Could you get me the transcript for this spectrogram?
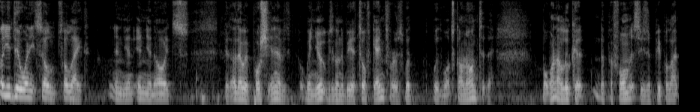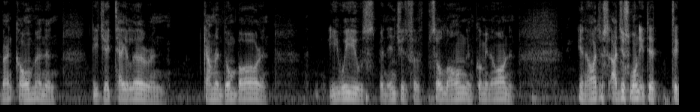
Well, you do when it's so so late, and you and you know it's you know, they were pushing. We knew it was going to be a tough game for us with with what's gone on today. But when I look at the performances of people like Brent Kallman and DJ Taylor and Cameron Dunbar and Iwi, who's been injured for so long and coming on, and you know, I just I just wanted to, to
